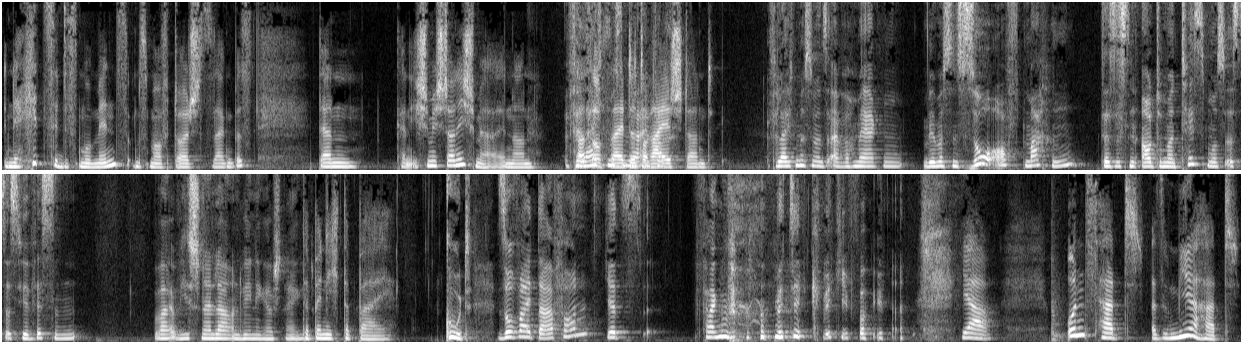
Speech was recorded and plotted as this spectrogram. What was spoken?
in der Hitze des Moments, um es mal auf Deutsch zu sagen, bist, dann kann ich mich da nicht mehr erinnern, Vielleicht was auf Seite 3 stand. Vielleicht müssen wir uns einfach merken, wir müssen es so oft machen, dass es ein Automatismus ist, dass wir wissen, wie es schneller und weniger schnell geht. Da bin ich dabei. Gut, soweit davon. Jetzt fangen wir mit der Quickie-Folge an. Ja, uns hat, also mir hat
